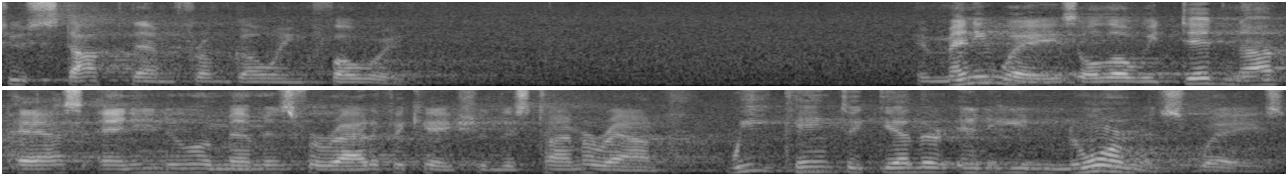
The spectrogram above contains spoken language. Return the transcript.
to stop them from going forward. In many ways, although we did not pass any new amendments for ratification this time around, we came together in enormous ways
